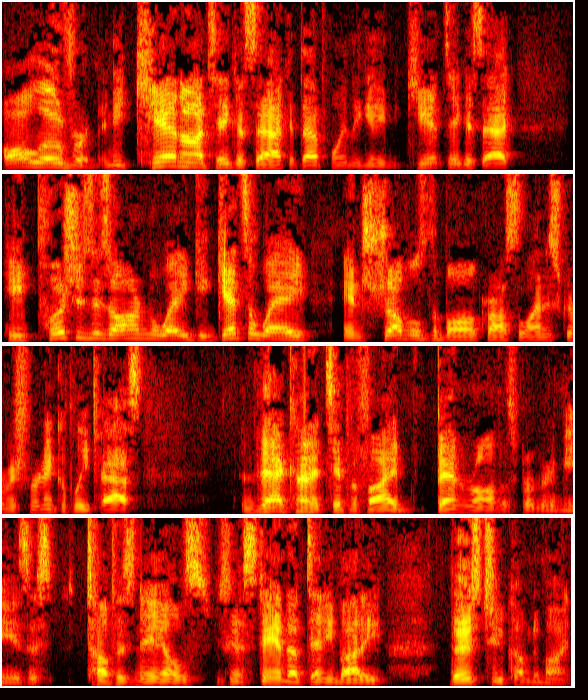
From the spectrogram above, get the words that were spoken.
all over him, and he cannot take a sack at that point in the game. He can't take a sack. He pushes his arm away, gets away, and shovels the ball across the line of scrimmage for an incomplete pass. That kind of typified Ben Roethlisberger to me. He's as tough as nails. He's going to stand up to anybody. Those two come to mind.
